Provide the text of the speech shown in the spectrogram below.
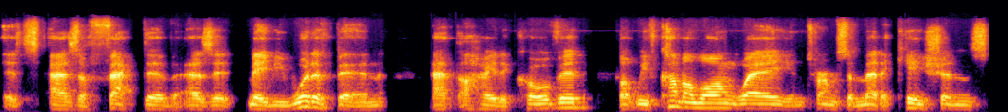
it's as effective as it maybe would have been at the height of COVID, but we've come a long way in terms of medications.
